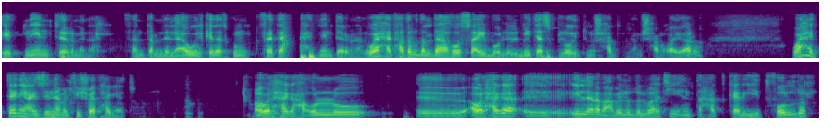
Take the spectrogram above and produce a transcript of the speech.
اتنين تيرمينال. فأنت من الأول كده تكون فاتح اتنين تيرمينال. واحد هتفضل ده اهو سايبه للميتا سبلويت مش. مش هنغيره. واحد تاني عايزين نعمل فيه شوية حاجات. أول حاجة هقول له أول حاجة إيه اللي أنا بعمله دلوقتي؟ أنت هتكريت فولدر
